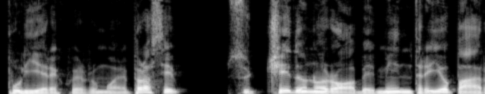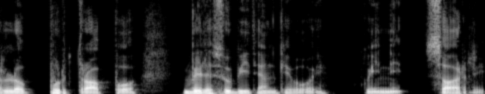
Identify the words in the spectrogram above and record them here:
pulire quel rumore. Però se succedono robe mentre io parlo, purtroppo ve le subite anche voi. Quindi, sorry.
